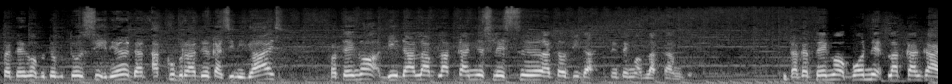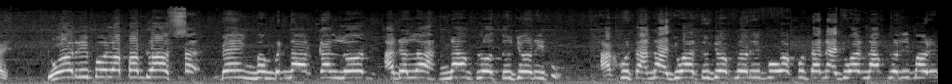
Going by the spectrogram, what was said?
Kau tengok betul-betul seat dia dan aku berada kat sini guys. Kau tengok di dalam belakangnya selesa atau tidak? Kita tengok belakang tu kita akan tengok bonnet belakang guys. 2018 bank membenarkan loan adalah 67,000. Aku tak nak jual 70,000, aku tak nak jual 65,000,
